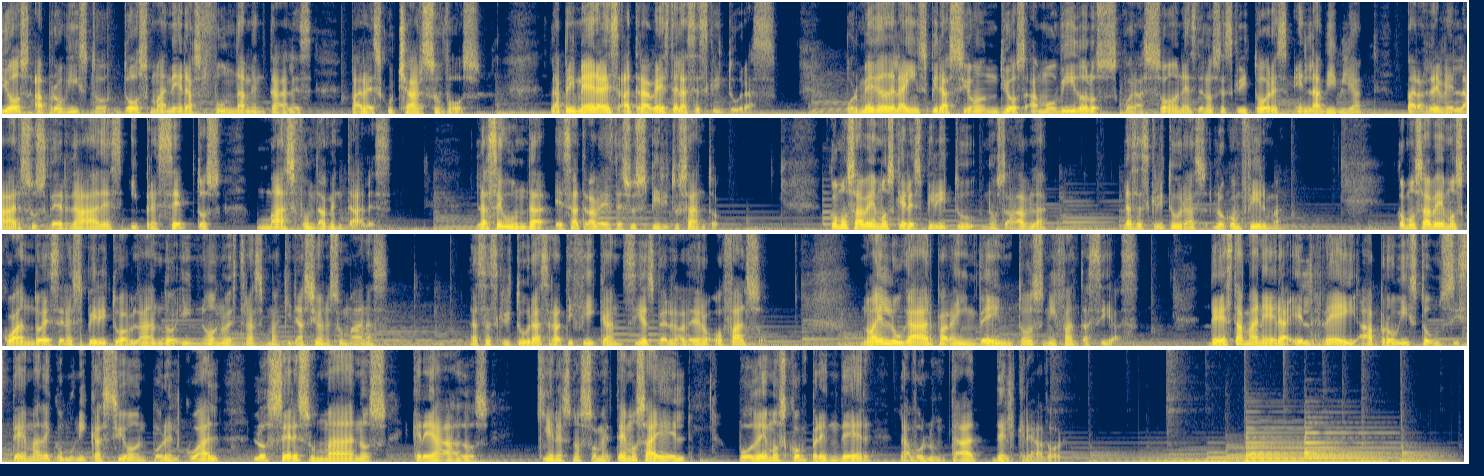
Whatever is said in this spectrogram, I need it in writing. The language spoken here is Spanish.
Dios ha provisto dos maneras fundamentales para escuchar su voz. La primera es a través de las escrituras. Por medio de la inspiración, Dios ha movido los corazones de los escritores en la Biblia para revelar sus verdades y preceptos más fundamentales. La segunda es a través de su Espíritu Santo. ¿Cómo sabemos que el Espíritu nos habla? Las escrituras lo confirman. ¿Cómo sabemos cuándo es el Espíritu hablando y no nuestras maquinaciones humanas? Las escrituras ratifican si es verdadero o falso. No hay lugar para inventos ni fantasías. De esta manera, el rey ha provisto un sistema de comunicación por el cual los seres humanos creados, quienes nos sometemos a él, podemos comprender la voluntad del Creador.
